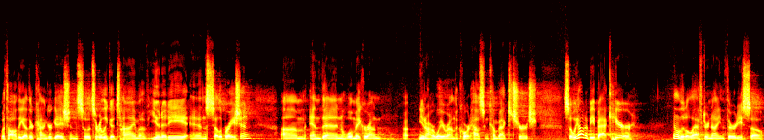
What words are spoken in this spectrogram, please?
with all the other congregations. So it's a really good time of unity and celebration. Um, and then we'll make around, uh, you know, our way around the courthouse and come back to church. So we ought to be back here a little after 9:30. So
